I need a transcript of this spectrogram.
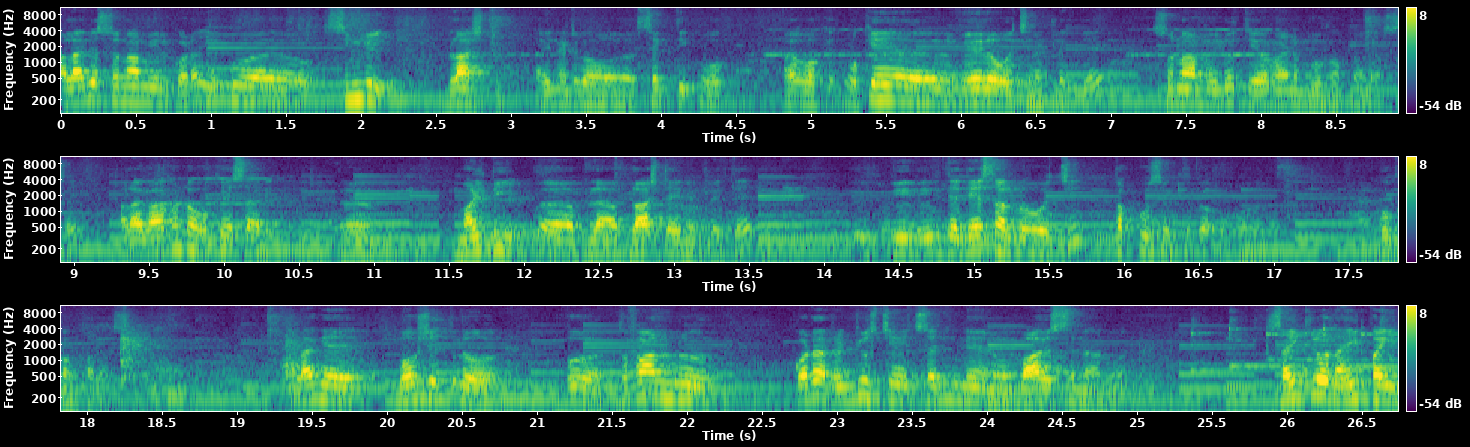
అలాగే సునామీలు కూడా ఎక్కువ సింగిల్ బ్లాస్ట్ అయినట్టుగా శక్తి ఒకే ఒకే వేలో వచ్చినట్లయితే సునామీలు తీవ్రమైన భూకంపాలు వస్తాయి. అలా కాకుండా ఒకేసారి మల్టీ బ్లా బ్లాస్ట్ అయినట్లయితే వి- వివిధ దేశాల్లో వచ్చి తక్కువ శక్తితో భూకంపాలు వస్తాయి. అలాగే భవిష్యత్తులో భూ తుఫాన్లు కూడా రెడ్యూస్ చేయొచ్చని నేను భావిస్తున్నాను. సైక్లోన్ ఐ పై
